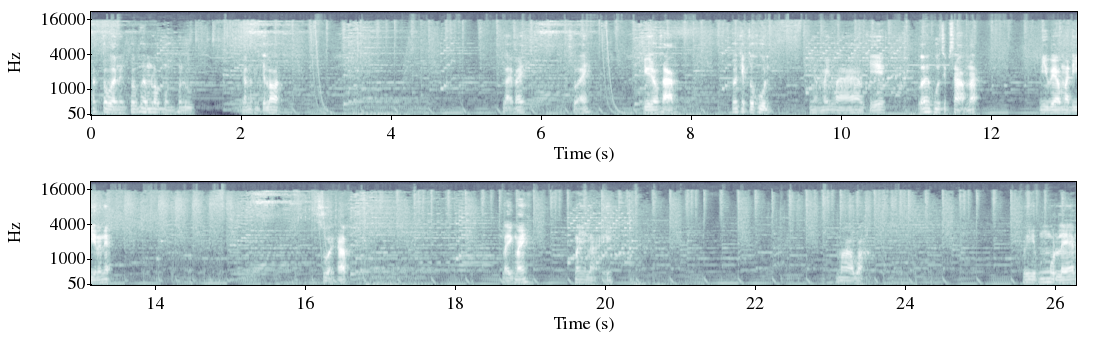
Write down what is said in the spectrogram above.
สักตัวหนึ่งเพื่อเพิ่มรอบหมุนมาดูแล้วมันถึงจะรอดไหลไป สวยคิวแถวสาม เพื่อเก็บตัวคูณยังไม่มา โอเคเออคูณสิบสามละมีแววมาดีแล้วเนี่ย สวยครับ ไหลไหม ไม่ไหล มาว่ะเฮ้ยเพิ่งหมดแรง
